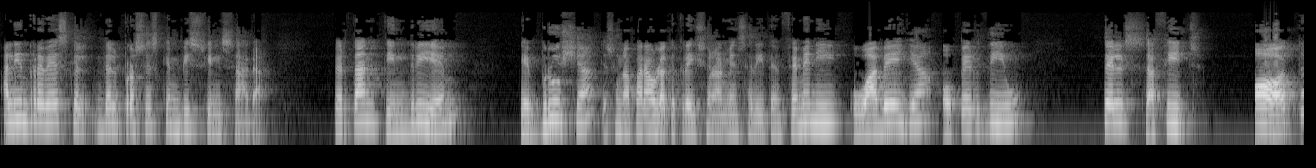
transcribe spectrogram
a l'inrevés del procés que hem vist fins ara. Per tant, tindríem que bruixa, que és una paraula que tradicionalment s'ha dit en femení, o abella o perdiu, se'ls afig ot,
